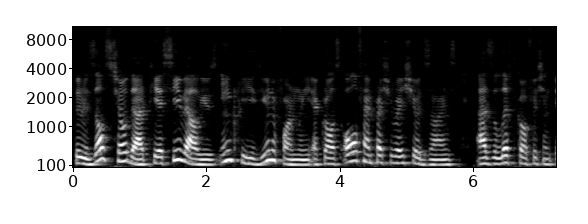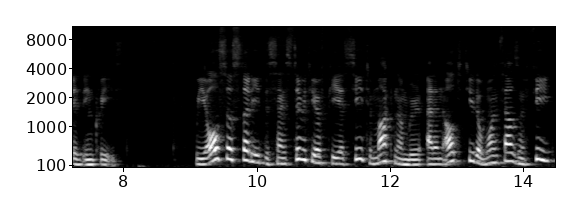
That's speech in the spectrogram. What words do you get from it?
The results show that PSC values increase uniformly across all fan pressure ratio designs as the lift coefficient is increased. We also studied the sensitivity of PSC to Mach number at an altitude of 1000 feet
